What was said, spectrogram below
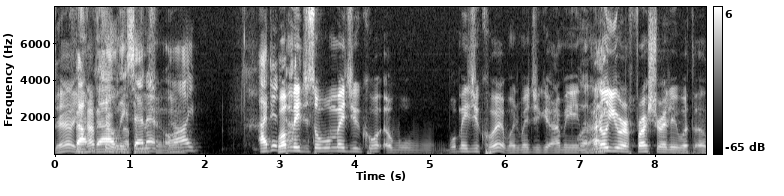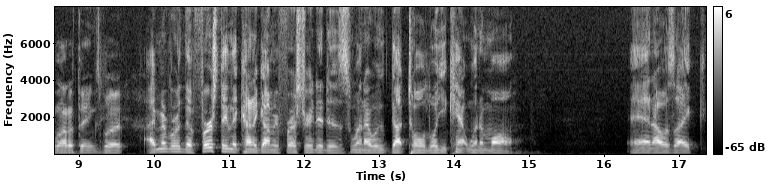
yeah. You Fountain have Valley, Santa. position, Oh. I I did. What made you? So what made you quit? Uh, what made you quit? What made you get? I mean, Well, I know my- you were frustrated with a lot of things, but I remember the first thing that kind of got me frustrated is when I was, got told, "Well, you can't win them all," and I was like,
